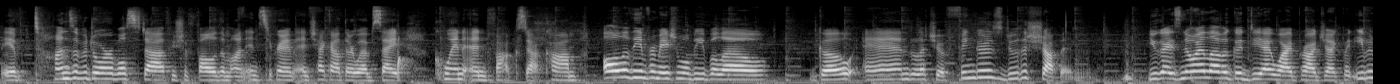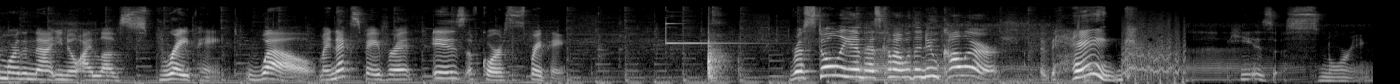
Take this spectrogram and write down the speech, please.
they have tons of adorable stuff, you should follow them on Instagram and check out their website, quinnandfox.com. All of the information will be below. Go and let your fingers do the shopping. You guys know I love a good DIY project, but even more than that, you know I love spray paint. Well, my next favorite is, of course, spray paint. Rust-Oleum has come out with a new color. Hank, he is snoring.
